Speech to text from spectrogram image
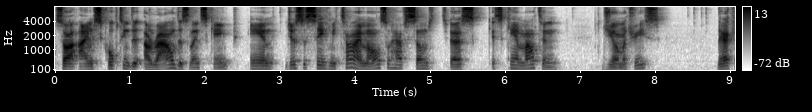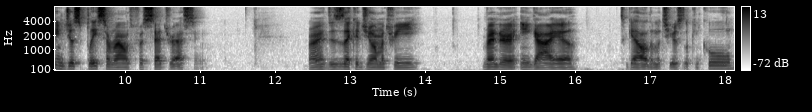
So I'm sculpting the, around this landscape and just to save me time, I also have some uh, scan mountain geometries that I can just place around for set dressing. Right, this is like a geometry render in Gaea to get all the materials looking cool.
